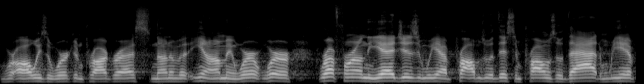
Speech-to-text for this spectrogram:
We're always a work in progress. None of it, you know, I mean, we're, we're rough around the edges and we have problems with this and problems with that, and we have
